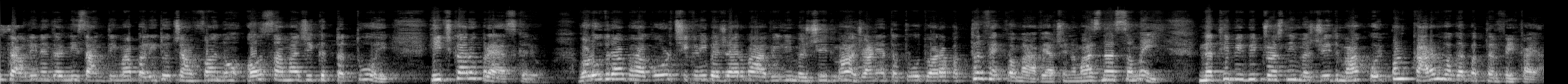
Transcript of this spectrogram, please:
સાવલીનગરની શાંતિમાં પલિતો ચાંપવાનો અસામાજિક તત્વોએ હિચકારો પ્રયાસ કર્યો. વડોદરા, ભાગોળ, ચીકણી બજારમાં આવેલી મસ્જિદમાં અજાણ્યા તત્વો દ્વારા પથ્થર ફેંકવામાં આવ્યા છે. નમાઝના સમય નથી બીબી ટ્રસ્ટની મસ્જિદમાં કોઈ પણ કારણ વગર પથ્થર ફેંકાયા.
